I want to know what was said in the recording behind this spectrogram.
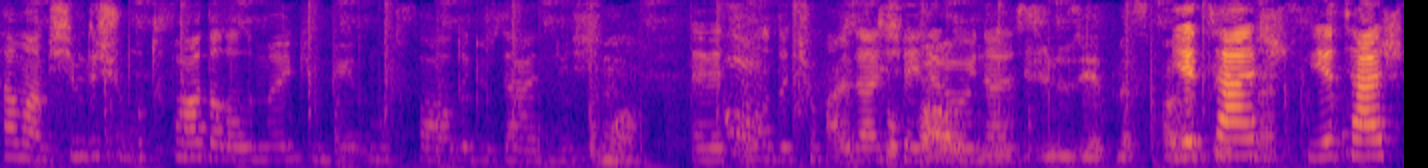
Tamam şimdi şu mutfağı da alalım. Öyküm büyük mutfağı da güzelmiş. Bu mu? Evet onu da çok Hayır, güzel çok şeyler pahalı. Bu oynarız. Gücünüz yetmez, paranız Yeter, yetmez. yeter.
